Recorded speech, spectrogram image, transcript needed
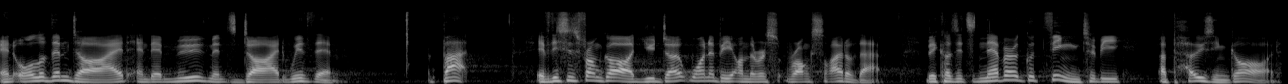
And all of them died, and their movements died with them. But if this is from God, you don't want to be on the wrong side of that because it's never a good thing to be opposing God.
